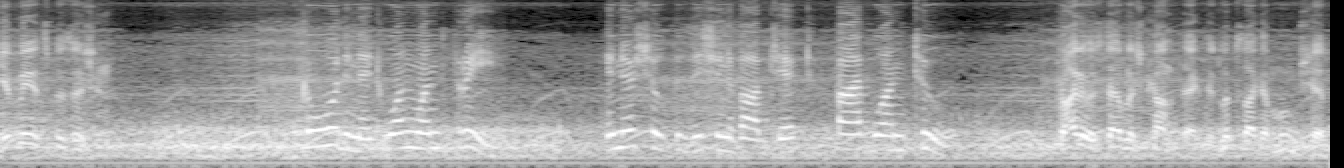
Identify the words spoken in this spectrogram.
Give me its position. Coordinate 113. Inertial position of object 512. Try to establish contact. It looks like a moonship.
